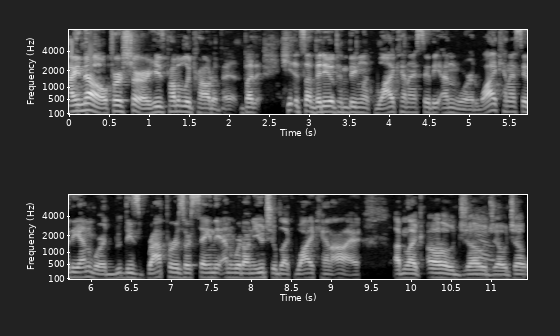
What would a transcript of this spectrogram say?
I know for sure. He's probably proud of it. But he, it's that video of him being like, why can't I say the N word? Why can't I say the N word? These rappers are saying the N word on YouTube. Like, why can't I? I'm like, oh, Joe, Yeah. Joe, Joe,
